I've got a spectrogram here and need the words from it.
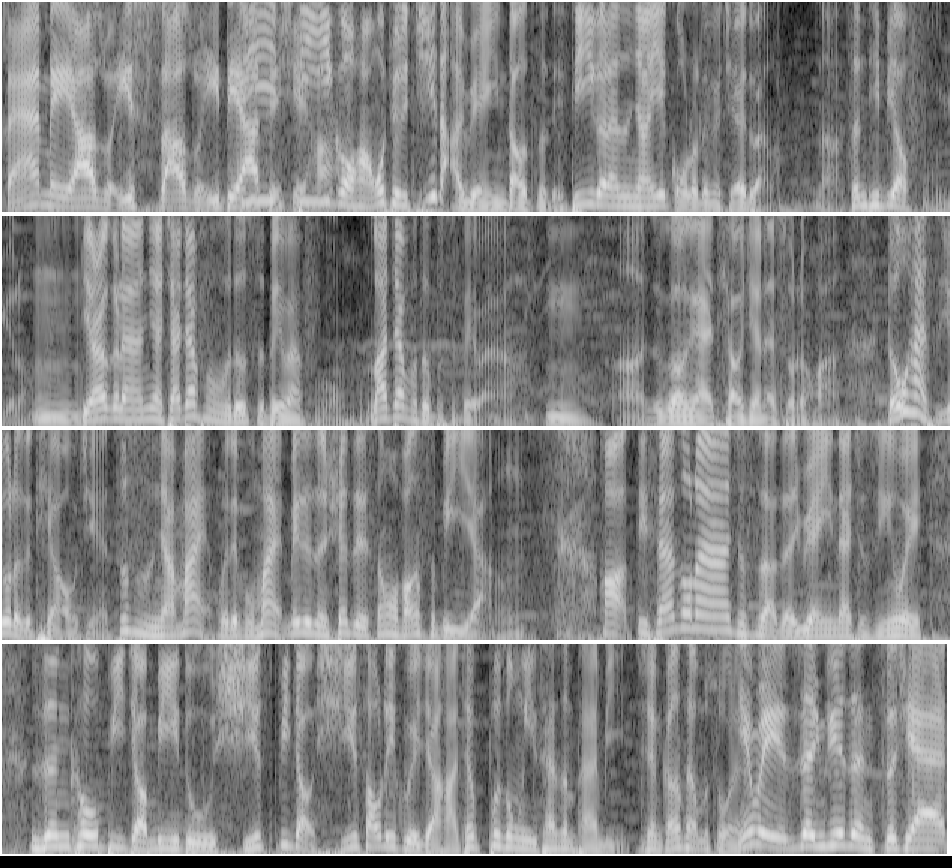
丹麦啊、瑞士啊、瑞典啊这些哈第一个哈，我觉得几大原因导致的。第一个呢，人家也过了那个阶段了，那整体比较富裕了。嗯第二个呢，你看家家户户都是百万富翁，哪家户头不是百万啊？嗯，啊，如果按条件来说的话，都还是有那个条件，只是人家买或者不买，每个人选择生活方式不一样。好，第三种呢，就是啥子原因呢？就是因为人口比较密度稀比较稀少的国家哈，就不容易产生攀比。就像刚才我们说的，因为人与人之间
